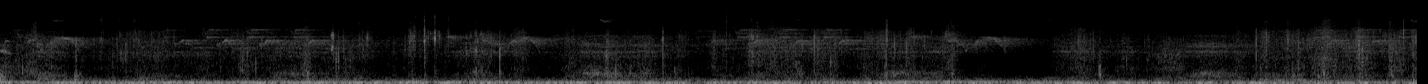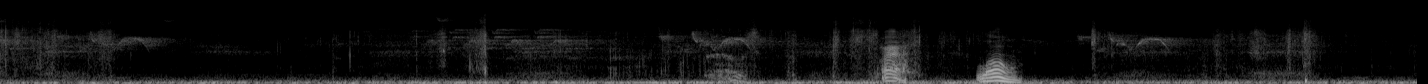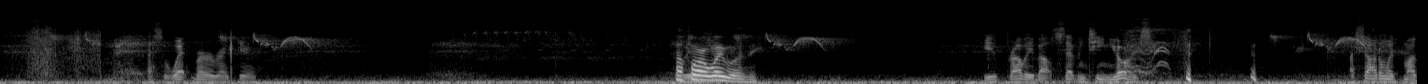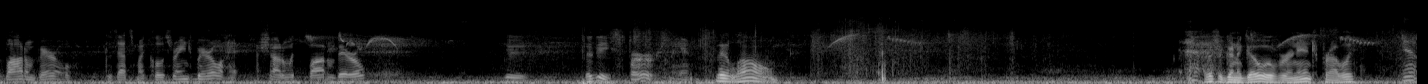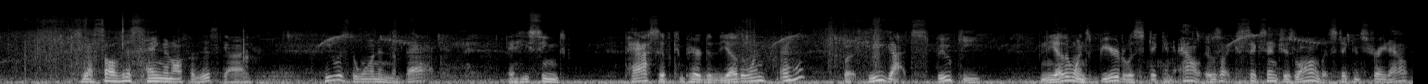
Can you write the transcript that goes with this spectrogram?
Wow. Long. That's a wet bird right there. How far away was he? He's probably about 17 yards. I shot him with my bottom barrel because that's my close range barrel. I I shot him with the bottom barrel. Dude, look at these spurs, man. They're long. Those are going to go over an inch probably. Yep. See, I saw this hanging off of this guy. He was the one in the back, and he seemed passive compared to the other one. Uh-huh. But he got spooky, and the other one's beard was sticking out. It was like six inches long, but sticking straight out.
